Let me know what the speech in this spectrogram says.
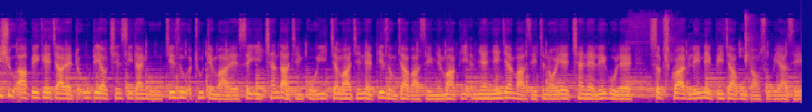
ကြည့်ရှုအားပေးခဲ့ကြတဲ့တဦးတစ်ယောက်ချင်းစီတိုင်းကိုကျေးဇူးအထူးတင်ပါတယ်စိတ်ဤချမ်းသာခြင်းကိုဤကျန်းမာခြင်းနဲ့ပြည့်စုံကြပါစေမြန်မာပြည်အမြန်ငြိမ်းချမ်းပါစေကျွန်တော်ရဲ့ channel လေးကိုလည်း subscribe လေးနှိပ်ပေးကြဖို့တောင်းဆိုပါရစေ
